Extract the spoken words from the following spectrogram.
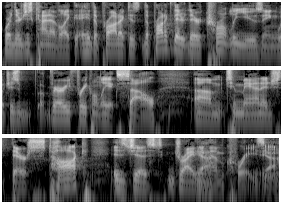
where they're just kind of like, hey, the product is the product that they're currently using, which is very frequently Excel. Um, to manage their stock is just driving Yeah. them crazy. Yeah.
